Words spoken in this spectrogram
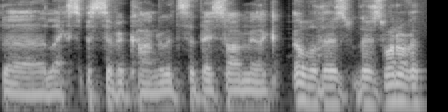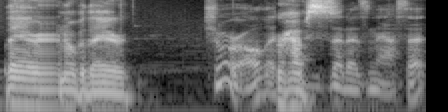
the like specific conduits that they saw and be like, oh well, there's there's one over there and over there. Sure, I'll let Perhaps- you use that as an asset.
